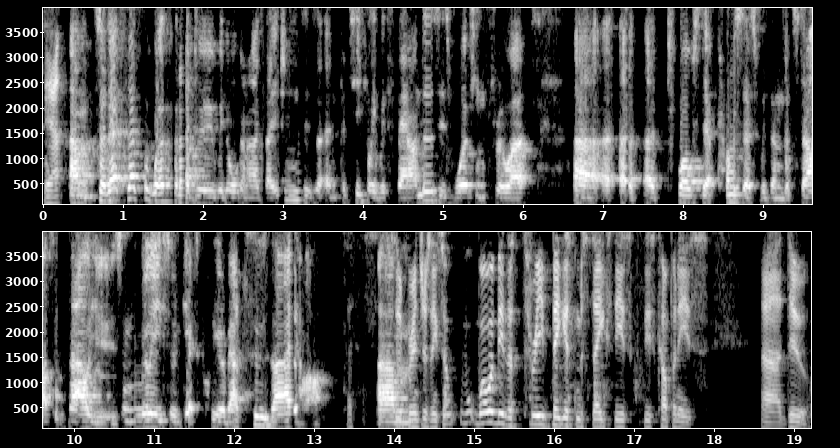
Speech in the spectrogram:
Yeah. Um, so that's that's the work that I do with organisations, is and particularly with founders, is working through a a 12 step process with them that starts at values and really sort of gets clear about that's, who they are. That's um, super interesting. So, what would be the three biggest mistakes these these companies uh, do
